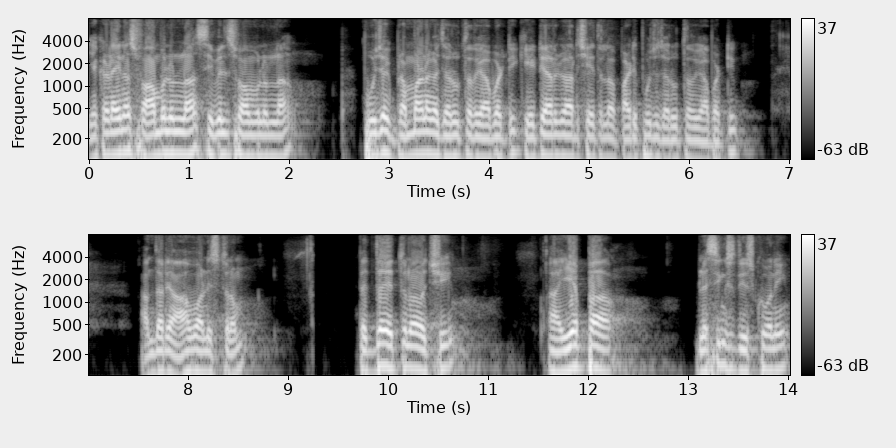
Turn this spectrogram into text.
ఎక్కడైనా స్వాములున్నా సివిల్ స్వాములున్నా పూజ బ్రహ్మాండంగా జరుగుతుంది కాబట్టి కేటీఆర్ గారి చేతిలో పడి పూజ జరుగుతుంది కాబట్టి అందరిని ఆహ్వానిస్తున్నాం. పెద్ద ఎత్తున వచ్చి ఆ అయ్యప్ప బ్లెస్సింగ్స్ తీసుకొని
